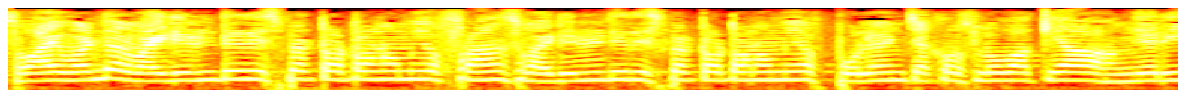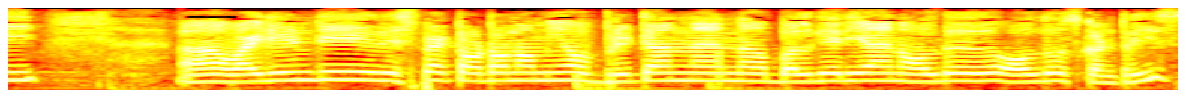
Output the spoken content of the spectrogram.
So I wonder why didn't he respect autonomy of France? Why didn't he respect autonomy of Poland, Czechoslovakia, Hungary? Uh, why didn't he respect autonomy of Britain and uh, Bulgaria and all, the, all those countries?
